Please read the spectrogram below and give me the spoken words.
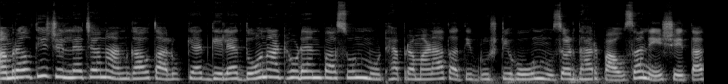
अमरावती जिल्ह्याच्या नांदगाव तालुक्यात गेल्या दोन आठवड्यांपासून मोठ्या प्रमाणात अतिवृष्टी होऊन मुसळधार पावसाने शेतात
